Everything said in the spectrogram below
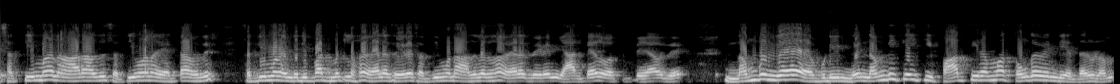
சத்தியமாக நான் ஆறாவது சத்தியமாக நான் எட்டாவது சத்தியமாக நான் இந்த டிபார்ட்மெண்ட்டில் தான் வேலை செய்கிறேன் சத்தியமாக நான் அதில் தான் வேலை செய்கிறேன்னு யார்கிட்டயாவது ஒருத்தையாவது நம்புங்க அப்படின்னு நம்பிக்கைக்கு பாத்திரமாக தொங்க வேண்டிய தருணம்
